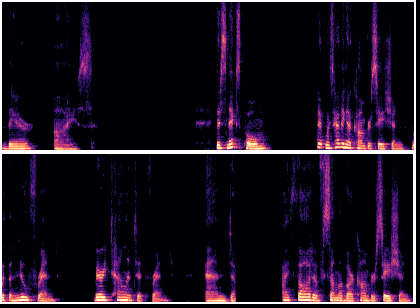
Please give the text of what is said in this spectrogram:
their eyes. This next poem, it was having a conversation with a new friend, very talented friend. And uh, I thought of some of our conversation,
